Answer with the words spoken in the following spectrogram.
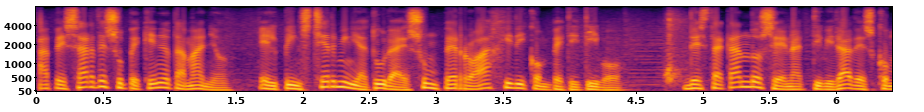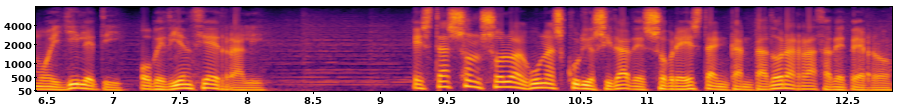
A pesar de su pequeño tamaño, el pincher miniatura es un perro ágil y competitivo, destacándose en actividades como agility, obediencia y rally. Estas son solo algunas curiosidades sobre esta encantadora raza de perro.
